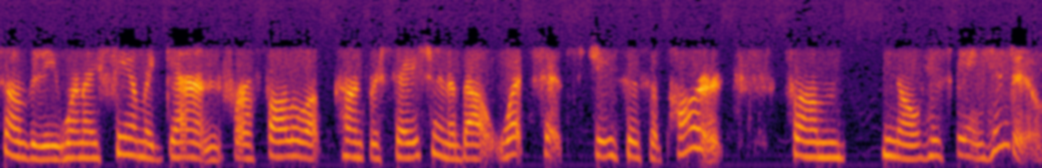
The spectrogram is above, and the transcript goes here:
somebody when I see him again for a follow up conversation about what sets Jesus apart from, you know, his being Hindu?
